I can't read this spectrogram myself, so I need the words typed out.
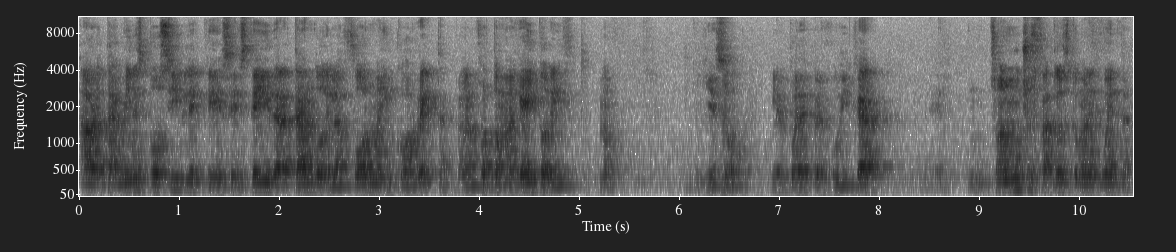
Ahora, también es posible que se esté hidratando de la forma incorrecta. A lo mejor toma Gatorade, ¿no? Y eso le puede perjudicar son muchos factores a tomar en cuenta.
